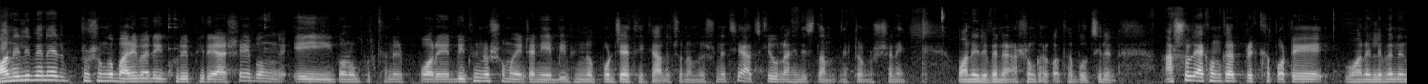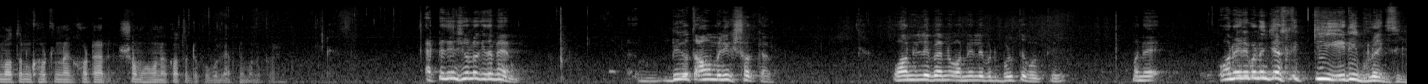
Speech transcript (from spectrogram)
ওয়ান ইলেভেনের প্রসঙ্গ বারে বারে ঘুরে ফিরে আসে এবং এই গণঅভ্যুত্থানের পরে বিভিন্ন সময় এটা নিয়ে বিভিন্ন পর্যায় থেকে আলোচনা আমরা শুনেছি। আজকেও নাহিদ ইসলাম একটা অনুষ্ঠানে ওয়ান ইলেভেনের আশঙ্কার কথা বলছিলেন। আসলে এখনকার প্রেক্ষাপটে ওয়ান ইলেভেনের মতন ঘটনা ঘটার সম্ভাবনা কতটুকু বলে আপনি মনে করেন? একটা জিনিস হলো কি জানেন? বিগত আওয়ামী লীগ সরকার ওয়ান ইলেভেন ওয়ান ইলেভেন বলতে বলতে মানে ওয়ান ইলেভেনে যে আসলে কী এটাই ভুলে গেছিল।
